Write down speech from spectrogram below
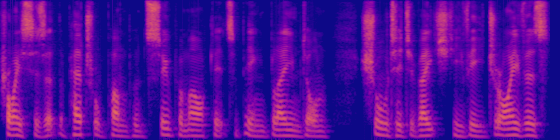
prices at the petrol pump and supermarkets are being blamed on shortage of HGV drivers.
